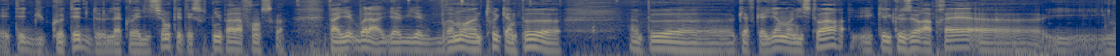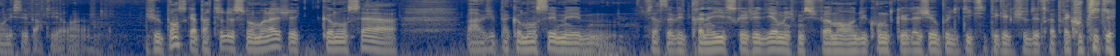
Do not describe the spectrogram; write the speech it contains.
étaient du côté de la coalition qui était soutenue par la France. Quoi. Enfin voilà, il y, a vraiment un truc un peu... Euh, un peu euh, kafkaïen dans l'histoire. Et quelques heures après, euh, ils, m'ont laissé partir. Je pense qu'à partir de ce moment-là, j'ai commencé à... Bah, j'ai pas commencé, mais ça va être très naïf ce que je vais dire, mais je me suis vraiment rendu compte que la géopolitique, c'était quelque chose de très très compliqué.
